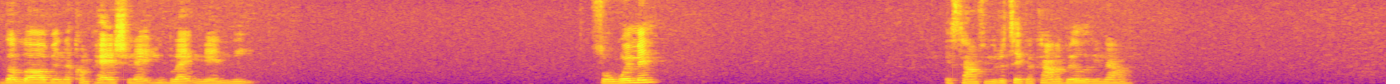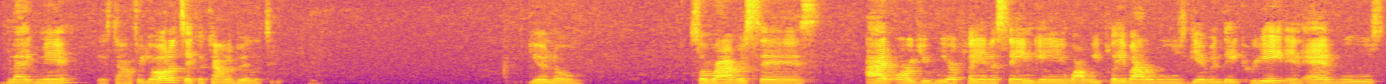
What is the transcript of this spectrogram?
the love and the compassion that you black men need. So, women, it's time for you to take accountability now. Black men, it's time for y'all to take accountability. You know, so Robert says, I'd argue we are playing the same game while we play by the rules given. They create and add rules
